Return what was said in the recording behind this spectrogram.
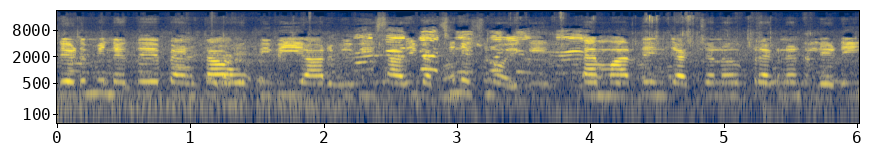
ਡੇਢ ਮਹੀਨੇ ਤੇ ਪੈਂਟਾ ਓਪੀਵੀ ਆਰਵੀਵੀ ਸਾਰੀ ਵੈਕਸੀਨੇਸ਼ਨ ਹੋਏਗੀ ਐਮਆਰ ਦੇ ਇੰਜੈਕਸ਼ਨ ਪ੍ਰੈਗਨੈਂਟ ਲੇਡੀ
